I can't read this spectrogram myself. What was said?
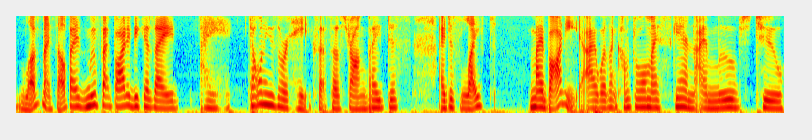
loved myself. I moved my body because I I don't want to use the word hate because that's so strong, but I just I just liked my body. I wasn't comfortable in my skin. I moved to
